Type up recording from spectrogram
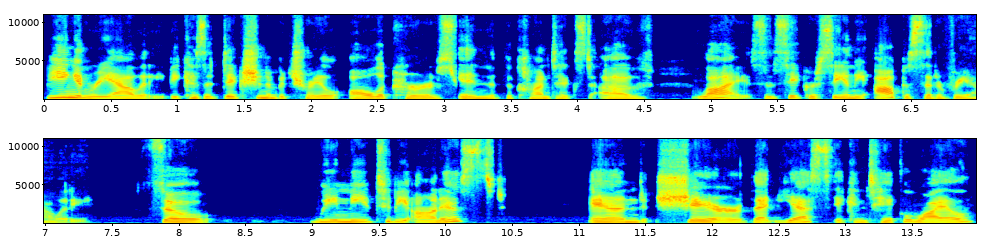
being in reality because addiction and betrayal all occurs in the context of lies and secrecy and the opposite of reality. So we need to be honest and share that yes, it can take a while.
